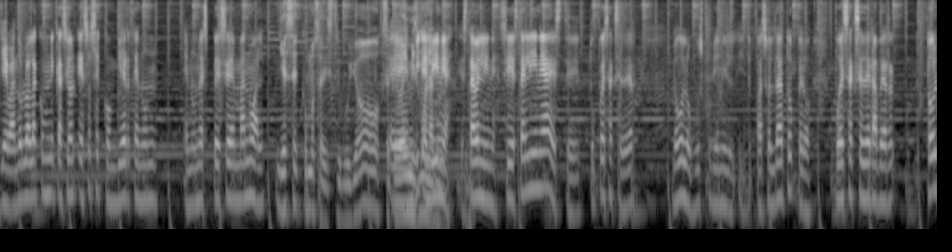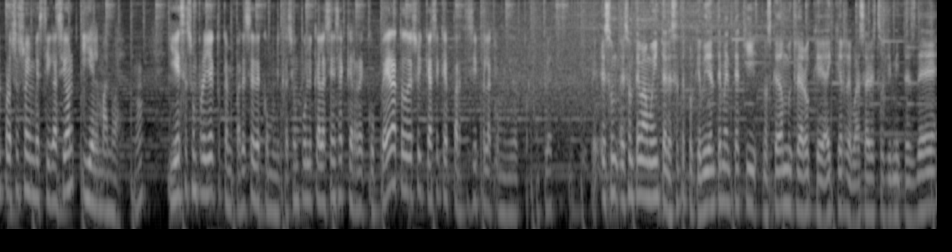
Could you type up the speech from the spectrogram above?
llevándolo a la comunicación, eso se convierte en un en una especie de manual. ¿Y ese cómo se distribuyó? ¿Se quedó ahí mismo en, línea, estaba en línea. Sí, está en línea, este, tú puedes acceder luego lo busco bien y, te paso el dato, pero puedes acceder a ver todo el proceso de investigación y el manual. ¿no? Y ese es un proyecto que me parece de comunicación pública de la ciencia que recupera todo eso y que hace que participe la comunidad por completo. Es un, es un tema muy interesante porque evidentemente aquí nos queda muy claro que hay que rebasar estos límites de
